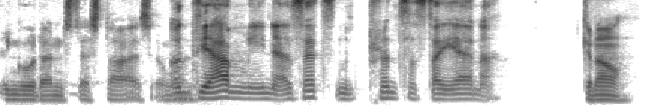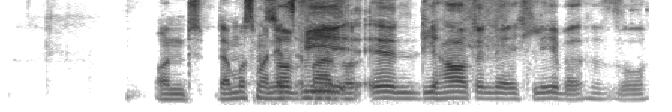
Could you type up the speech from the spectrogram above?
Ringo dann der Star ist irgendwann. Und sie haben ihn ersetzt mit Princess Diana. genau. Und da muss man so jetzt wie immer so, in die Haut, in der ich lebe. So.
